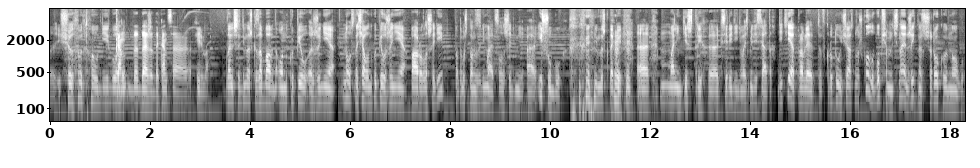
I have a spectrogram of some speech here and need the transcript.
еще долгие годы. Кон- да, даже до конца фильма. Дальше немножко забавно, он купил жене, ну, сначала он купил жене пару лошадей, потому что он занимается лошадьми, э, и шубу. немножко такой э, маленький штрих э, к середине 80-х. Детей отправляют в крутую частную школу, в общем, начинает жить на широкую ногу.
